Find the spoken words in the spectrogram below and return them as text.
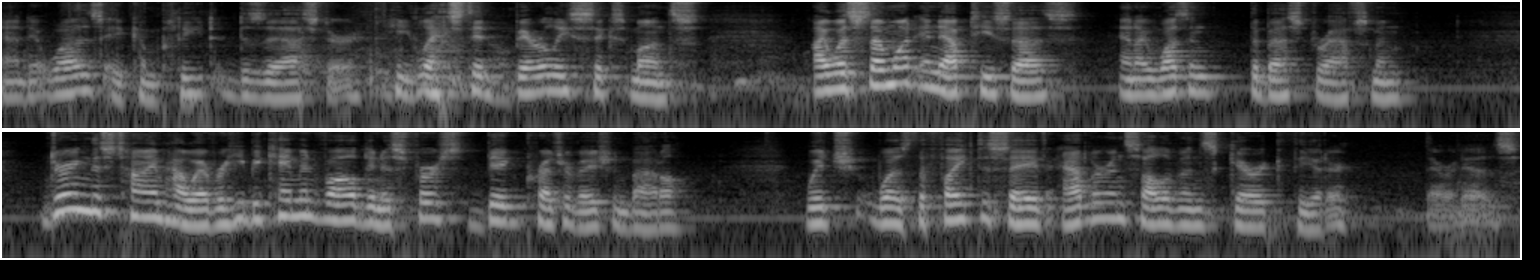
And it was a complete disaster. He lasted barely six months. I was somewhat inept, he says, and I wasn't the best draftsman. During this time, however, he became involved in his first big preservation battle, which was the fight to save Adler and Sullivan's Garrick Theater. There it is.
